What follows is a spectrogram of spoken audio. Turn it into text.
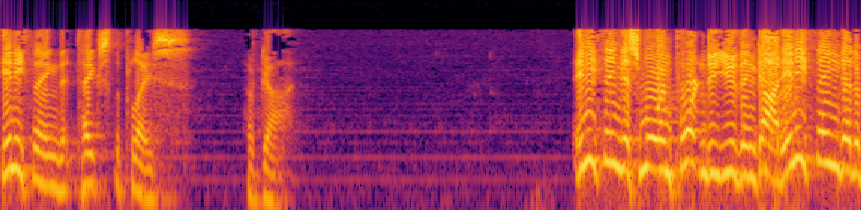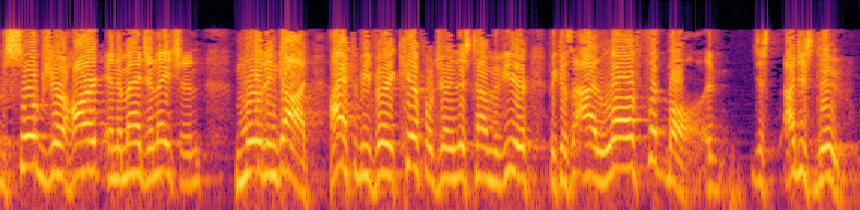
Anything that takes the place of God. Anything that's more important to you than God. Anything that absorbs your heart and imagination more than God. I have to be very careful during this time of year because I love football. Just, I just do.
